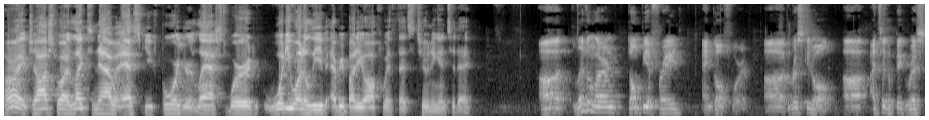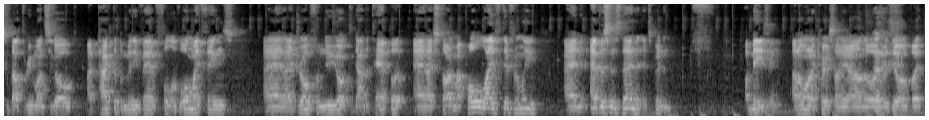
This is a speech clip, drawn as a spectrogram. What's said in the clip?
All right, Josh. Well, I'd like to now ask you for your last word. What do you want to leave everybody off with that's tuning in today? Uh, live and learn. Don't be afraid, and go for it. Uh, risk it all. Uh, I took a big risk about three months ago. I packed up a minivan full of all my things, and I drove from New York to down to Tampa, and I started my whole life differently. And ever since then, it's been amazing. I don't want to curse on you. I don't know what we're doing, but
